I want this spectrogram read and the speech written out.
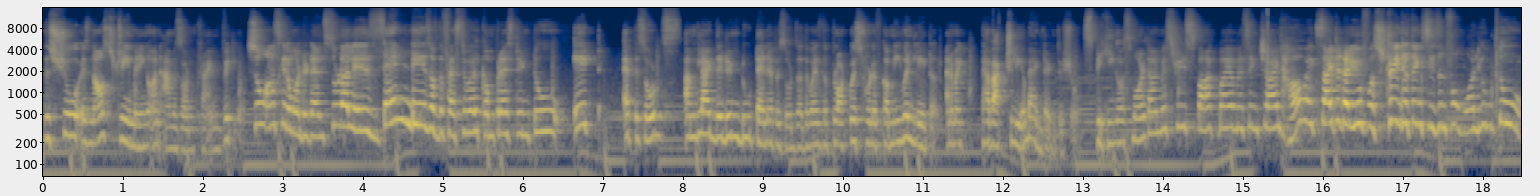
this show is now streaming on Amazon Prime Video. So on a scale of 1 to 10, Suzhal is 10 days of the festival compressed into 8 episodes. I'm glad they didn't do 10 episodes, otherwise the plot twist would have come even later and I might have actually abandoned the show. Speaking of small town mysteries sparked by a missing child, how excited are you for Stranger Things Season 4 Volume 2?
